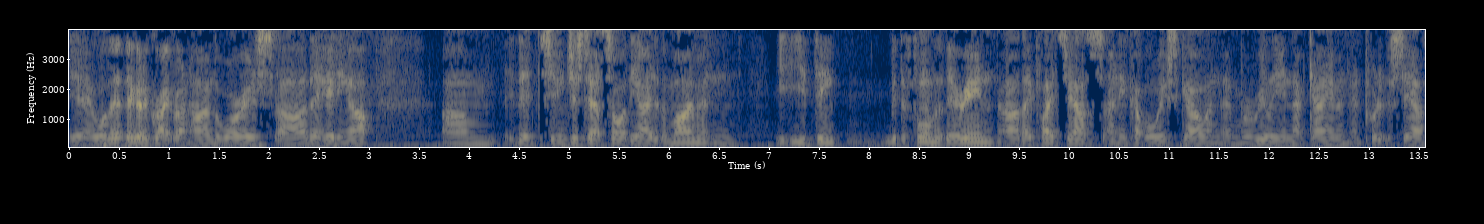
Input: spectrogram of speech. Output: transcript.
Yeah, well, they- they've got a great run home, the Warriors. Uh, they're heading up. Um, they're sitting just outside the eight at the moment, and you'd think with the form that they're in, uh, they played South only a couple of weeks ago and, and were really in that game and, and put it to South.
